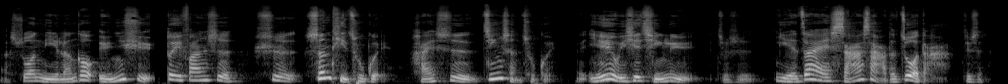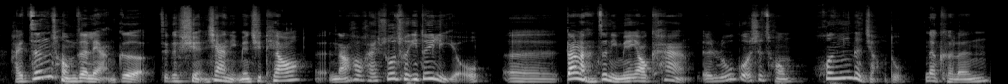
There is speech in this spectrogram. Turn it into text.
啊，说你能够允许对方是是身体出轨还是精神出轨？也有一些情侣就是也在傻傻的作答，就是还真从这两个这个选项里面去挑，呃，然后还说出一堆理由。呃，当然，这里面要看，呃，如果是从婚姻的角度，那可能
